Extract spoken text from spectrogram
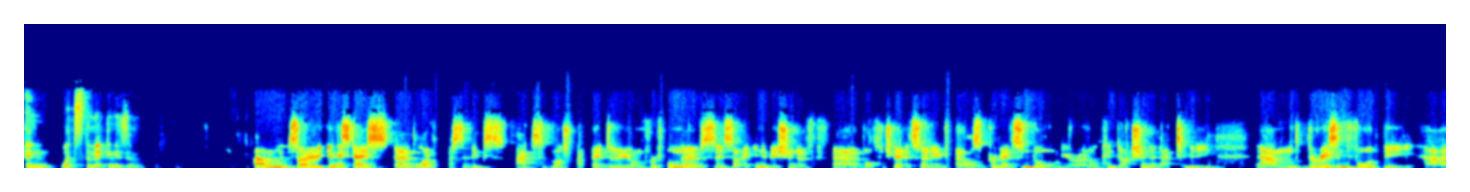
And what's the mechanism? Um, so in this case, uh, anesthetics acts much like they do on peripheral nerves. So, so inhibition of uh, voltage-gated sodium channels prevents normal neuronal conduction and activity. Um, the reason for the uh,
